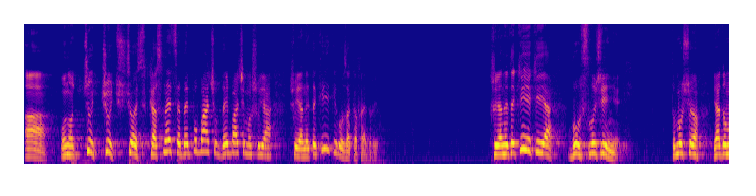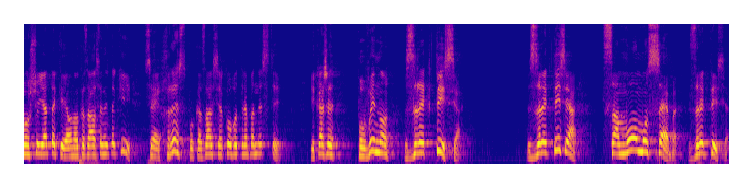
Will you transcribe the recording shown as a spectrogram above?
а воно чуть-чуть щось коснеться, дай побачу, дай бачимо, що я, що я не такий, який був за кафедрою. Що я не такий, який я був в служінні. Тому що я думав, що я такий, а воно оказалося не такий. Це хрест показався, якого треба нести. І каже, повинно зректися. Зректися самому себе. Зректися.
